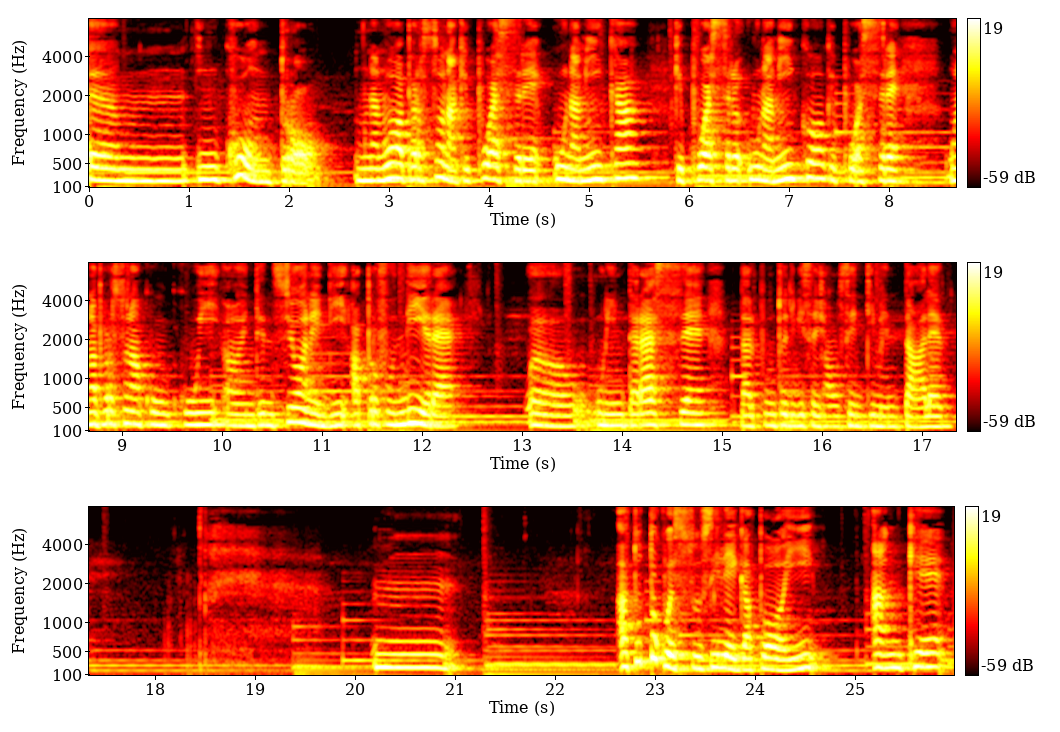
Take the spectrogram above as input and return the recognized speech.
ehm, incontro una nuova persona che può essere un'amica, che può essere un amico, che può essere una persona con cui ho intenzione di approfondire uh, un interesse dal punto di vista diciamo sentimentale. Mm, a tutto questo si lega poi anche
